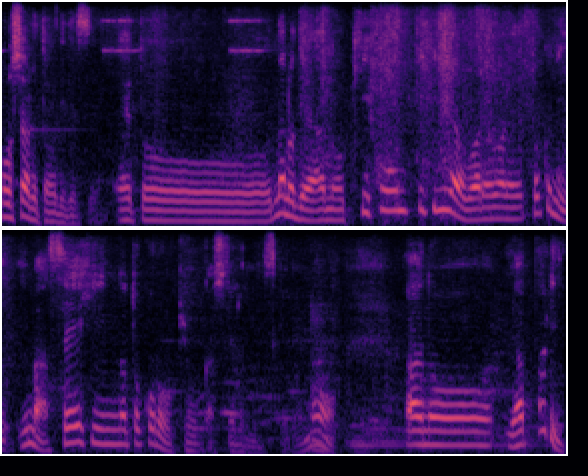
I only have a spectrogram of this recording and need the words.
おっしゃる通りです。えっ、となのであの基本的には我々特に今製品のところを強化してるんですけども、あのやっぱり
